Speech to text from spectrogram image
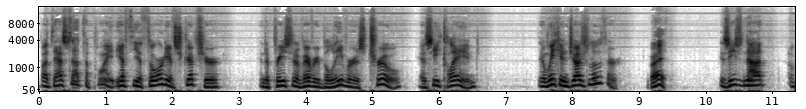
But that's not the point. If the authority of Scripture and the priesthood of every believer is true, as he claimed, then we can judge Luther Right. because he's not a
